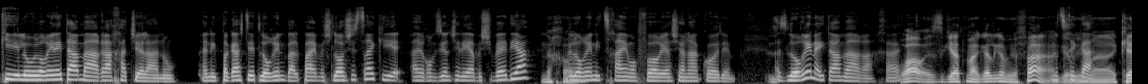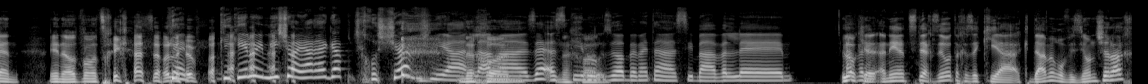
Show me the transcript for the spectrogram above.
כאילו, לורין הייתה המארחת שלנו. אני פגשתי את לורין ב-2013, כי האירוויזיון שלי היה בשוודיה, נכון. ולורין ניצחה עם אופוריה שנה קודם. אז לורין הייתה המארחת. וואו, איזה סגירת מעגל גם יפה. אגב, מצחיקה. עם ה- כן. הנה, עוד פעם מצחיקה, זה עולה. כן. כי כאילו אם מישהו היה רגע חושב שנייה נכון, למה זה, אז נכון. כאילו, זו באמת הסיבה, אבל... אה, לא, אבל- כי אני רציתי להחזיר אותך לזה, כי הקדם אירוויזיון שלך,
